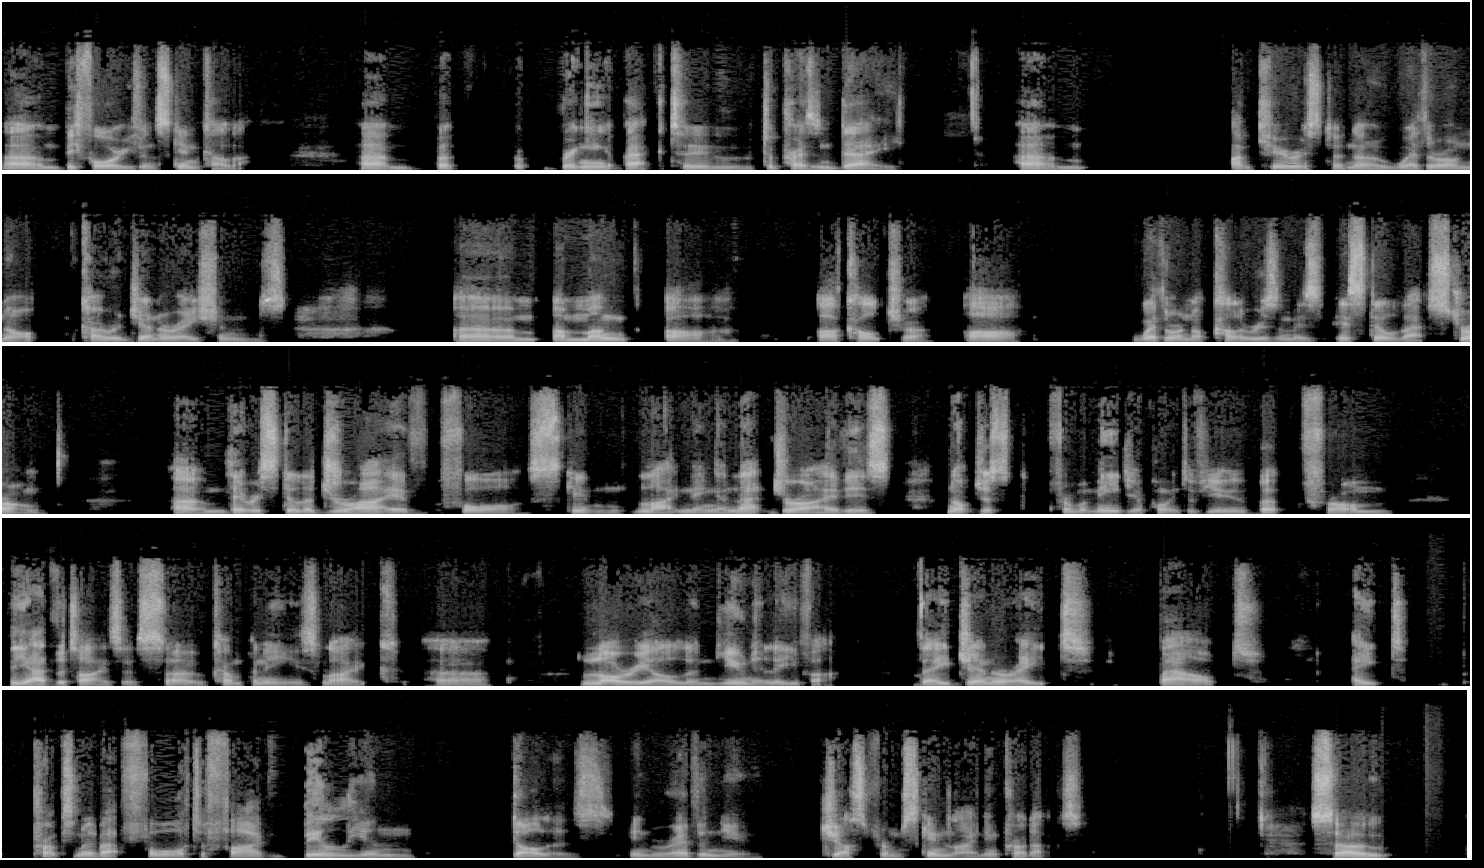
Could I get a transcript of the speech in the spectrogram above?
um, before even skin color, um, but bringing it back to to present day, um, I'm curious to know whether or not current generations um, among our our culture are whether or not colorism is is still that strong. Um, there is still a drive for skin lightening, and that drive is not just from a media point of view, but from the advertisers. So companies like uh, L'Oreal and Unilever, they generate about eight, approximately about four to five billion dollars in revenue just from skin lightening products. So,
